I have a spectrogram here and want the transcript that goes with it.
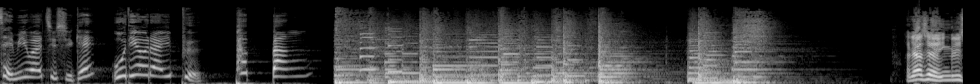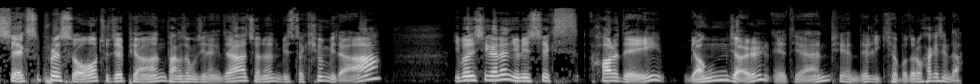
재미와 지식의 오디오 라이프 팟빵 안녕하세요. English Expresso 주제편 방송 진행자 저는 미스터 큐입니다. 이번 시간은 유닛 6 holiday 명절에 대한 표현들 익혀보도록 하겠습니다.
